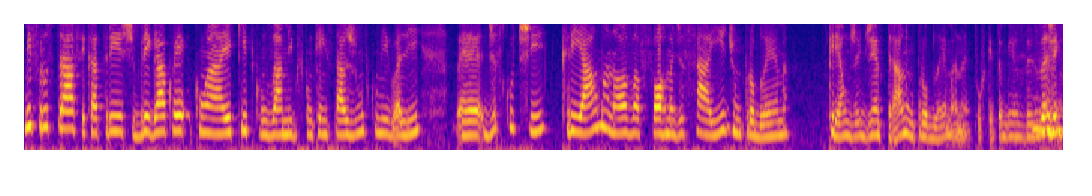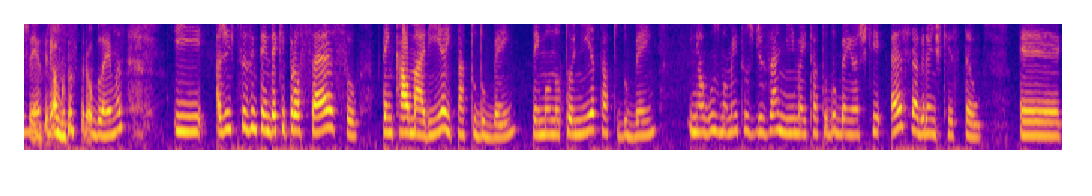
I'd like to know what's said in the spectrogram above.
me frustrar, ficar triste, brigar com, com a equipe, com os amigos, com quem está junto comigo ali, é, discutir, criar uma nova forma de sair de um problema criar um jeito de entrar num problema, né? Porque também às vezes a gente entra em alguns problemas. E a gente precisa entender que processo tem calmaria e tá tudo bem, tem monotonia, tá tudo bem. Em alguns momentos desanima e tá tudo bem. Eu acho que essa é a grande questão. É,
